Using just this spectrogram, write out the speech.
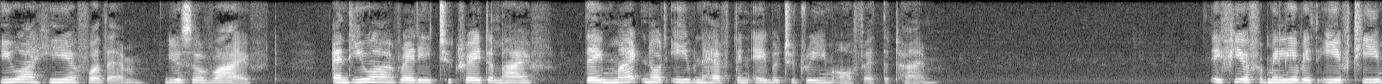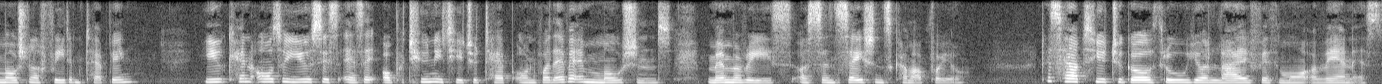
you are here for them, you survived, and you are ready to create a life they might not even have been able to dream of at the time. If you're familiar with EFT emotional freedom tapping, you can also use this as an opportunity to tap on whatever emotions, memories, or sensations come up for you. This helps you to go through your life with more awareness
